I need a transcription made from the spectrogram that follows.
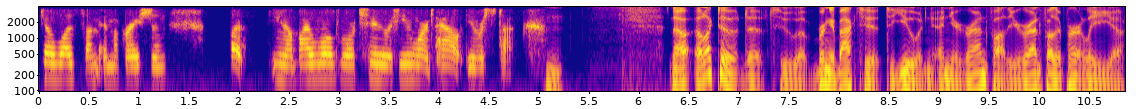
still was some immigration. But you know, by World War Two, if you weren't out, you were stuck. Hmm. Now, I'd like to to, to uh, bring it back to, to you and, and your grandfather. Your grandfather apparently uh,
